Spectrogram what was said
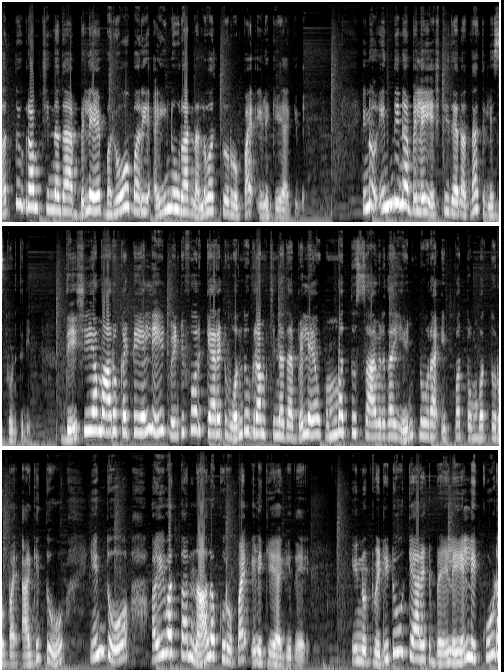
ಹತ್ತು ಗ್ರಾಂ ಚಿನ್ನದ ಬೆಲೆ ಬರೋಬ್ಬರಿ ಐನೂರ ನಲವತ್ತು ರೂಪಾಯಿ ಇಳಿಕೆಯಾಗಿದೆ. ಇನ್ನು ಇಂದಿನ ಬೆಲೆ ಎಷ್ಟಿದೆ ಅನ್ನೋದನ್ನ ತಿಳಿಸ್ಕೊಡ್ತೀನಿ. ದೇಶೀಯ ಮಾರುಕಟ್ಟೆಯಲ್ಲಿ ಟ್ವೆಂಟಿ ಫೋರ್ ಕ್ಯಾರೆಟ್ ಒಂದು ಗ್ರಾಂ ಚಿನ್ನದ ಬೆಲೆ ಒಂಬತ್ತು ಸಾವಿರದ ಎಂಟುನೂರ ಇಪ್ಪತ್ತೊಂಬತ್ತು ರೂಪಾಯಿ ಆಗಿದ್ದು, ಇಂದು ಐವತ್ತ ನಾಲ್ಕು ರೂಪಾಯಿ ಇಳಿಕೆಯಾಗಿದೆ. ಇನ್ನು ಟ್ವೆಂಟಿ ಟೂ ಕ್ಯಾರೆಟ್ ಬೆಲೆಯಲ್ಲಿ ಕೂಡ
